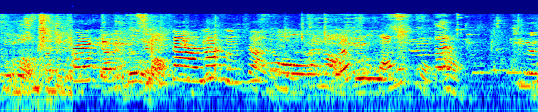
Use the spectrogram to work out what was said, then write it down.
그거. 진짜 하나, 진짜. 맛있어. 이거.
